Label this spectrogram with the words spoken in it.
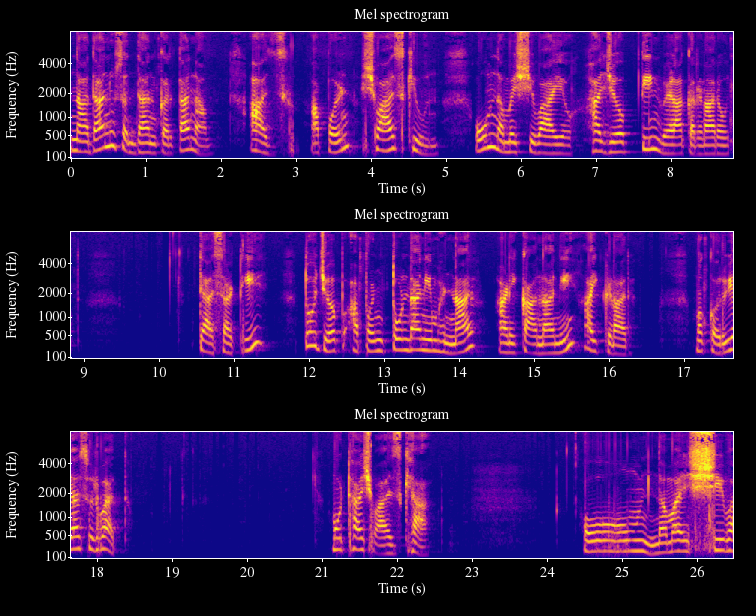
नादानुसंधान करताना आज आपण श्वास घेऊन ओम नम शिवाय हा जप तीन वेळा करणार आहोत. त्यासाठी तो जप आपण तोंडाने म्हणणार आणि कानाने ऐकणार. मग करूया सुरुवात. मोठा श्वास घ्या. ओम नम शिवाय।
